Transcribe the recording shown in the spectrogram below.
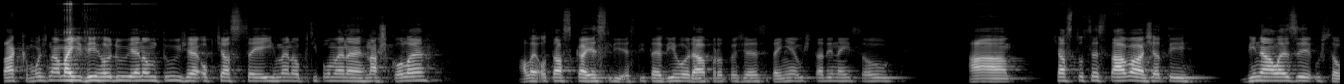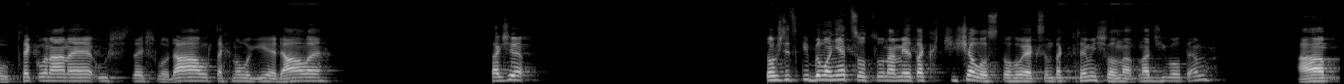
tak možná mají výhodu jenom tu, že občas se jejich jméno připomene na škole, ale otázka, jestli, jestli to je výhoda, protože stejně už tady nejsou. A často se stává, že ty vynálezy už jsou překonané, už se šlo dál, technologie dále. Takže to vždycky bylo něco, co nám je tak čišelo z toho, jak jsem tak přemýšlel nad, nad životem. A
